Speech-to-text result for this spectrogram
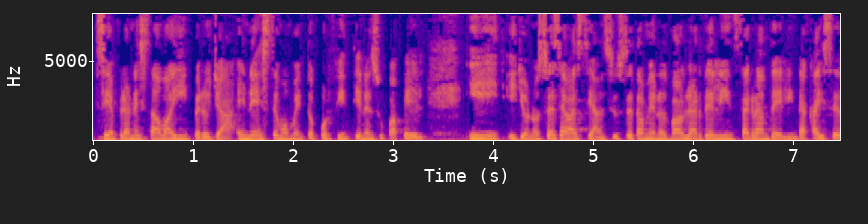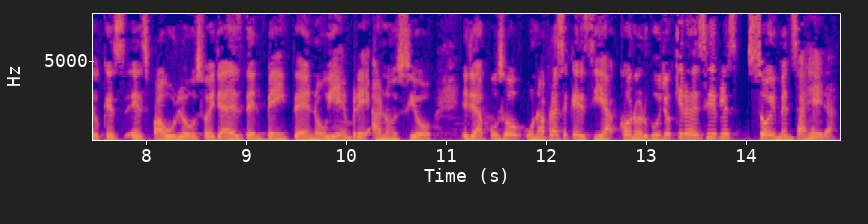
siempre han estado ahí, pero ya en este momento por fin tienen su papel. Y, yo no sé, Sebastián, si usted también nos va a hablar del Instagram de Linda Caicedo, que es fabuloso. Ella desde el 20 de noviembre anunció, ella puso una frase que decía, con orgullo quiero decirles, soy mensajera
